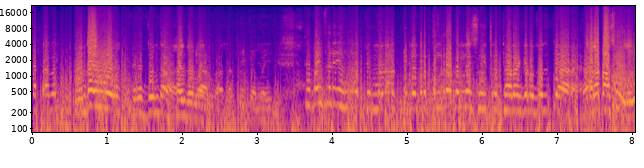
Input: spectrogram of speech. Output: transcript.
ਕੱਟਾ ਬਾਈ? ਦੋਂਦਾ ਹੀ ਮੂੰਹ। ਇਹ ਦੁੰਦਾ ਹਾਂਜੀ, ਦੁੰਦਾ। ਠੀਕ ਹੈ ਬਾਈ। ਤੇ ਬਾਈ ਫਿਰ ਇਹ ਹੁਣ ਜੇ ਮਤਲਬ ਕਿੰਨੇ ਦਿਨ 15 ਦਿਨ ਦੇ ਸੂਈ ਤੋਂ 18 ਕਿਲੋ ਦੁੱਧ ਤਿਆਰ ਹੈ ਸਾਲਾ ਪਾਸ ਹੋ ਗਈ।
